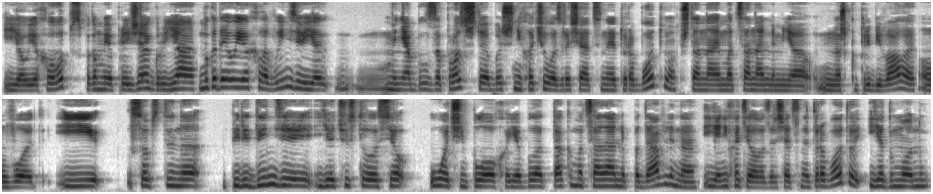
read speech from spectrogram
И я уехала в отпуск, потом я приезжаю, говорю, я... Ну, когда я уехала в Индию, я... у меня был запрос, что я больше не хочу возвращаться на эту работу, что она эмоционально меня немножко прибивала, вот. И, собственно, перед Индией я чувствовала себя очень плохо. Я была так эмоционально подавлена, и я не хотела возвращаться на эту работу. И я думала, ну,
